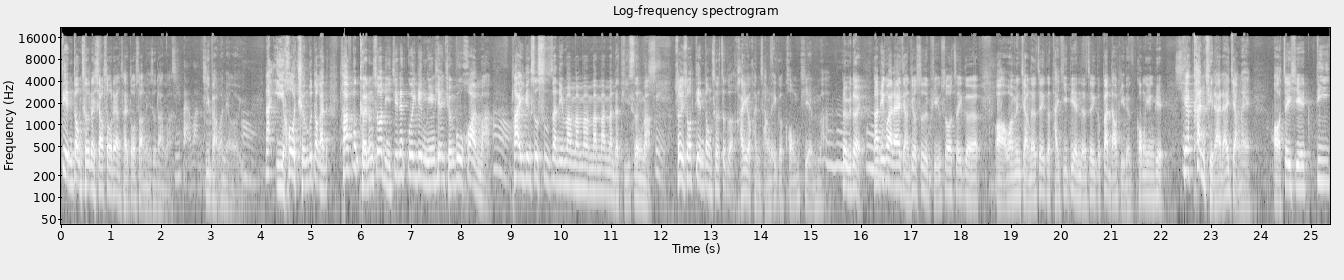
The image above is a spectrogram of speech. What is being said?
电动车的销售量才多少？你知道吗？几百万。几百万辆而已。嗯。那以后全部都改，他不可能说你今天规定，明天全部换嘛。哦。它一定是市占率慢慢慢慢慢慢的提升嘛。是。所以说电动车这个还有很长的一个空间嘛。嗯对不对？嗯、那另外来讲，就是比如说这个哦，我们讲的这个台积电的这个半导体的供应链，现在看起来来讲呢，哦，这些低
